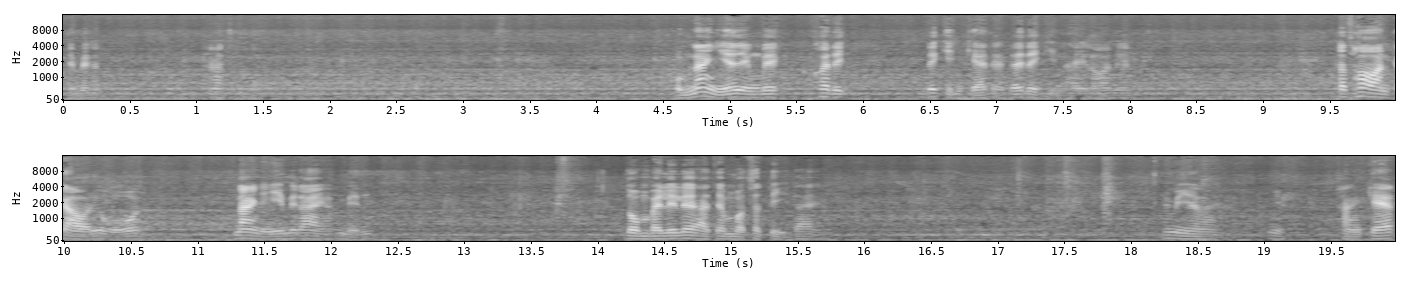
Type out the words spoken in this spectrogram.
เห็นไหมครับ 56 ผมนั่งอย่างเงี้ยยังไม่ค่อยได้ได้กลิ่นแก๊สได้ได้กลิ่นไอร้อนเนี่ยถ้าท่ออันเก่านี่โอ้โหนั่งอย่างนี้ไม่ได้ครับเหม็น ดมไปเรื่อยๆอาจจะหมดสติได้ครับ ไม่มีอะไรนี่ถังแก๊ส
